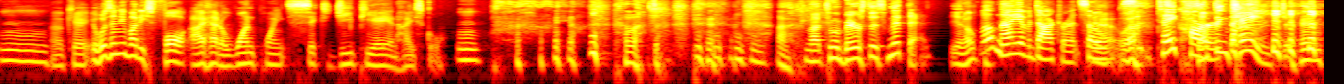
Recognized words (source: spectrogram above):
Mm. Okay. It wasn't anybody's fault. I had a 1.6 GPA in high school. Mm. I'll have to- I'm not too embarrassed to admit that, you know. Well, now you have a doctorate, so Yeah, well, take heart. Something changed. and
